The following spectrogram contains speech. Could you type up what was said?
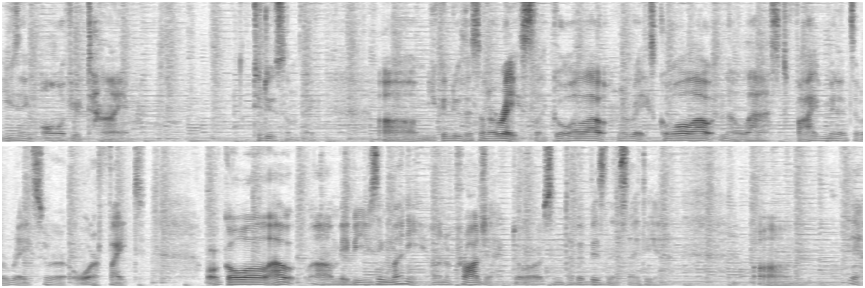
using all of your time to do something. Um, you can do this on a race, like go all out in a race, go all out in the last five minutes of a race or, or a fight, or go all out uh, maybe using money on a project or some type of business idea um, yeah,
